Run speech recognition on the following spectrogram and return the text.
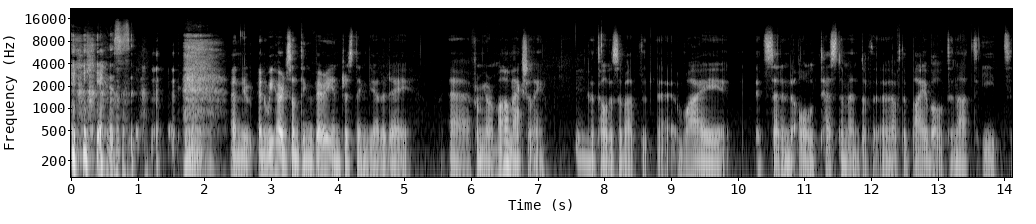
yes And you, and we heard something very interesting the other day uh, from your mom actually, who told us about uh, why it's said in the Old Testament of the uh, of the Bible to not eat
